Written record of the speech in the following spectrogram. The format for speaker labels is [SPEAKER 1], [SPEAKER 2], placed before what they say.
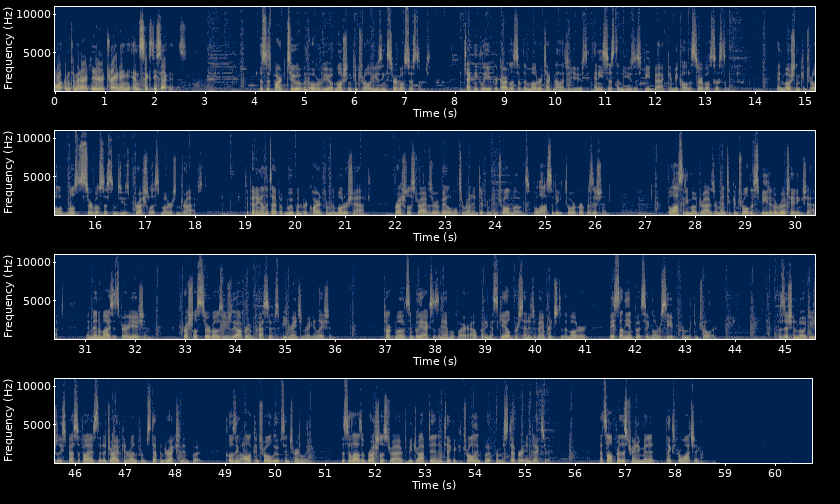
[SPEAKER 1] welcome to Minarik U training in 60 seconds.
[SPEAKER 2] This is part two of an overview of motion control using servo systems. Technically, regardless of the motor technology used, any system that uses feedback can be called a servo system. In motion control, most servo systems use brushless motors and drives. Depending on the type of movement required from the motor shaft, brushless drives are available to run in different control modes, velocity, torque, or position. Velocity mode drives are meant to control the speed of a rotating shaft and minimize its variation. Brushless servos usually offer impressive speed range and regulation. Torque mode simply acts as an amplifier, outputting a scaled percentage of amperage to the motor based on the input signal received from the controller. Position mode usually specifies that a drive can run from step and direction input, closing all control loops internally. This allows a brushless drive to be dropped in and take a control input from a stepper indexer. That's all for this training minute. Thanks for watching.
